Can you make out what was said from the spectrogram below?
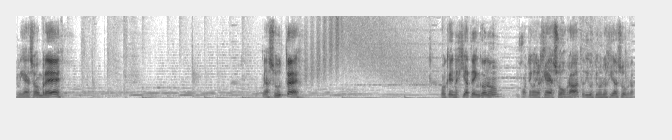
Mira eso, hombre. Me asuste. Porque energía tengo, ¿no? Pues tengo energía de sobra. Te digo, tengo energía de sobra.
